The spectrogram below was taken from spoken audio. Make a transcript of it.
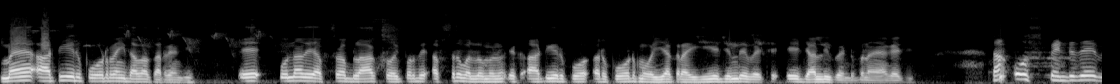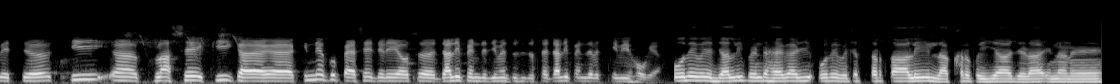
ਮੈਂ ਆਰਟੀਆਈ ਰਿਪੋਰਟ ਰਾਹੀਂ ਦਾਵਾ ਕਰ ਰਿਹਾ ਜੀ। ਇਹ ਉਹਨਾਂ ਦੇ ਅਫਸਰ ਬਲਾਕ ਫਿਰੋਜ਼ਪੁਰ ਦੇ ਅਫਸਰ ਵੱਲੋਂ ਮੈਨੂੰ ਇੱਕ ਆਰਟੀਆਈ ਰਿਪੋਰਟ ਮੁਹੱਈਆ ਕਰਾਈ ਗਈ ਹੈ ਜਿੰਦੇ ਵਿੱਚ ਇਹ ਜਾਲੀ ਪਿੰਡ ਬਣਾਇਆ ਗਿਆ ਜੀ। ਤਾਂ ਉਸ ਪਿੰਡ ਦੇ ਵਿੱਚ ਕੀ ਖੁਲਾਸੇ ਕੀ ਕ- ਕਿੰਨੇ ਕੁ ਪੈਸੇ ਜਿਹੜੇ ਉਸ ਜਾਲੀ ਪਿੰਡ, ਜਿਵੇਂ ਤੁਸੀਂ ਦੱਸਿਆ, ਜਾਲੀ ਪਿੰਡ ਦੇ ਵਿੱਚ ਕਿਵੇਂ ਹੋ ਗਿਆ? ਉਹਦੇ ਵਿੱਚ ਜਾਲੀ ਪਿੰਡ ਹੈਗਾ ਜੀ, ਉਹਦੇ ਵਿੱਚ 43 ਲੱਖ ਰੁਪਈਆ ਜਿਹੜਾ ਇਹਨਾਂ ਨੇ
